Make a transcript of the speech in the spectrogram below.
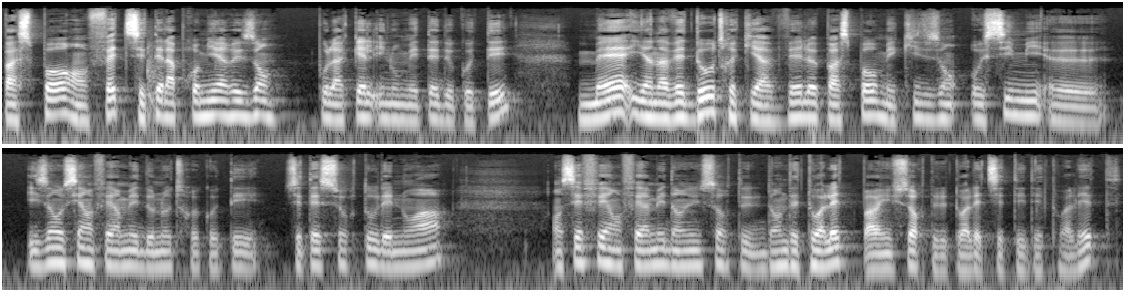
passeport, en fait, c'était la première raison pour laquelle ils nous mettaient de côté. Mais il y en avait d'autres qui avaient le passeport, mais qu'ils ont aussi mis, euh, ils ont aussi enfermé de notre côté. C'était surtout des Noirs. On s'est fait enfermer dans une sorte, dans des toilettes, pas une sorte de toilette, c'était des toilettes,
